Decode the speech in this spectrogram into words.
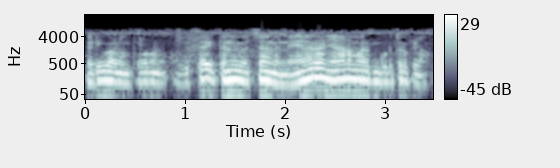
கடிவாளம் போடணும். அதுதான் இத்தனையும் வச்சாங்க நேரா ஞான மார்க்கம் கொடுத்துருக்கலாம்.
